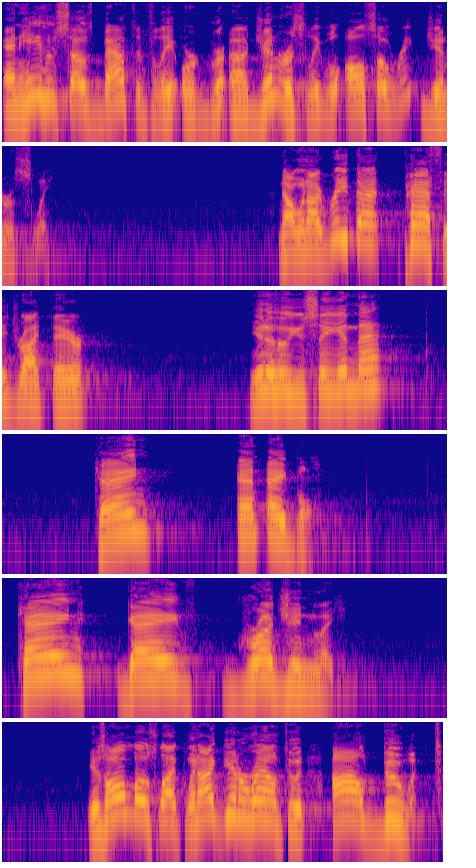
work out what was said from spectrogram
And he who sows bountifully or uh, generously will also reap generously. Now, when I read that passage right there, you know who you see in that? Cain and Abel. Cain gave grudgingly. It's almost like when I get around to it, I'll do it.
